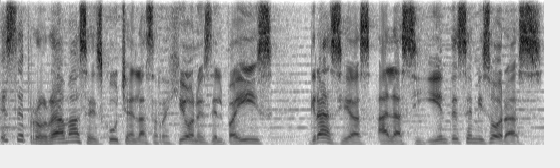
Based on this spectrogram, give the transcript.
Este programa se escucha en las regiones del país gracias a las siguientes emisoras.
